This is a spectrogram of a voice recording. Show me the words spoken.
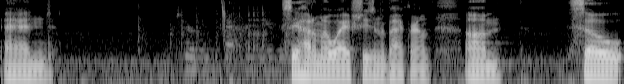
And say hi to my wife. She's in the background. Um, so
